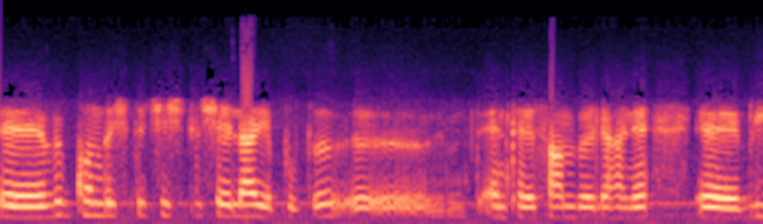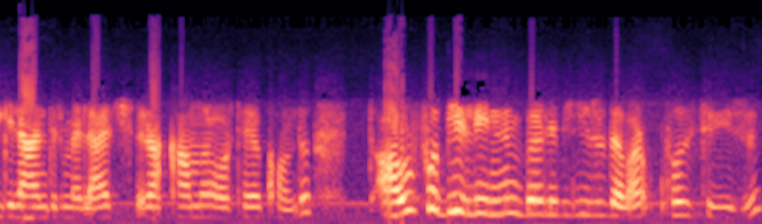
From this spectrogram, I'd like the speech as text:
E, ve bu konuda işte çeşitli şeyler yapıldı. E, enteresan böyle hani e, bilgilendirmeler, işte rakamlar ortaya kondu. Avrupa Birliği'nin böyle bir yüzü de var, pozitif yüzü.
